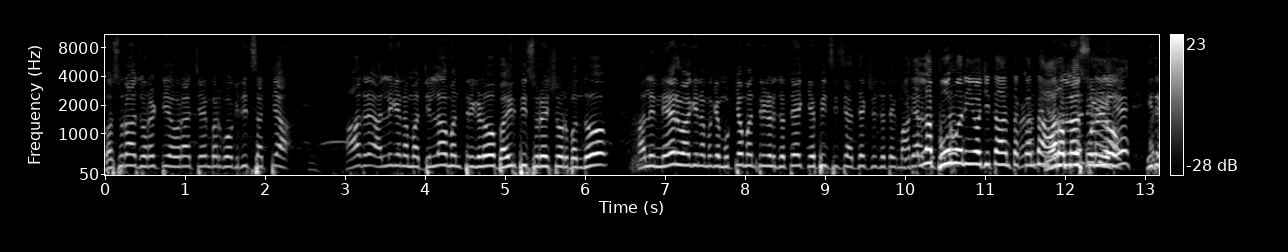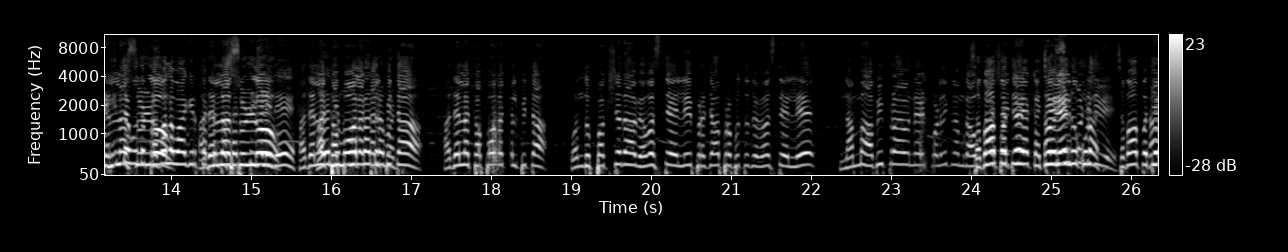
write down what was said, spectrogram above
ಬಸವರಾಜ್ ಹೊರಟ್ಟಿಯವರ ಚೇಂಬರ್ಗೆ ಹೋಗಿದ್ದಿದ್ದು ಸತ್ಯ. ಆದರೆ ಅಲ್ಲಿಗೆ ನಮ್ಮ ಜಿಲ್ಲಾ ಮಂತ್ರಿಗಳು ಬೈರ್ತಿ ಸುರೇಶ್ ಅವರು ಬಂದು ಅಲ್ಲಿ ನೇರವಾಗಿ ನಮಗೆ ಮುಖ್ಯಮಂತ್ರಿಗಳ ಜೊತೆ ಕೆಪಿಸಿಸಿ ಅಧ್ಯಕ್ಷರ ಜೊತೆಗೆ. ಪೂರ್ವ ನಿಯೋಜಿತ ಅಂತಕ್ಕಂಥ ಸುಳ್ಳು. ಅದೆಲ್ಲ ಸುಳ್ಳು. ಅದೆಲ್ಲ ಸುಳ್ಳು. ಅದೆಲ್ಲ ಕಪೋಲ ಕಲ್ಪಿತ ಅದೆಲ್ಲ ಕಪೋಲ ಕಲ್ಪಿತ ಒಂದು ಪಕ್ಷದ ವ್ಯವಸ್ಥೆಯಲ್ಲಿ ಪ್ರಜಾಪ್ರಭುತ್ವದ ವ್ಯವಸ್ಥೆಯಲ್ಲಿ ನಮ್ಮ ಅಭಿಪ್ರಾಯವನ್ನು ಹೇಳ್ಕೊಳ್ಳೋದಕ್ಕೆ ನಮ್ಗೆ ಸಭಾಪತಿಯ. ಕಚೇರಿಯನ್ನು ಕೂಡ- ಸಭಾಪತಿಯ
